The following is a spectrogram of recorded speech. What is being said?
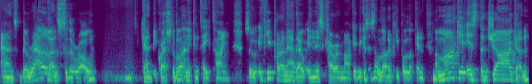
and the relevance to the role can be questionable and it can take time. So if you put an ad out in this current market, because there's a lot of people looking, a market is the jargon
